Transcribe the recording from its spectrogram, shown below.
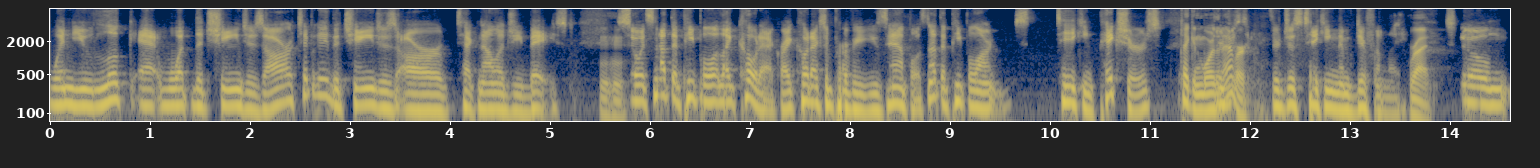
when you look at what the changes are, typically the changes are technology based. Mm-hmm. So it's not that people like Kodak, right? Kodak's a perfect example. It's not that people aren't taking pictures taking more than they're ever just, they're just taking them differently right so um,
